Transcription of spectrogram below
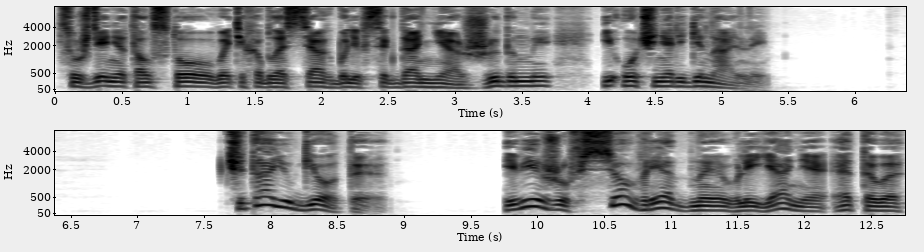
Суждения Толстого в этих областях были всегда неожиданны и очень оригинальны. Читаю Гёте. И вижу все вредное влияние этого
